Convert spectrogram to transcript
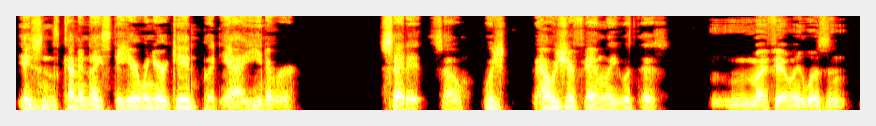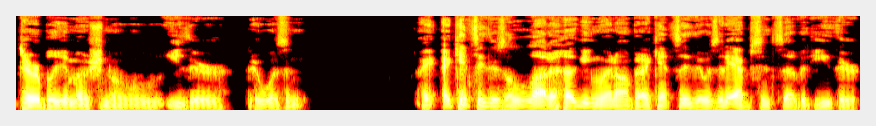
isn't kind of nice to hear when you're a kid. But yeah, he never said it. So, was how was your family with this? My family wasn't terribly emotional either. There wasn't. I, I can't say there's a lot of hugging went on, but I can't say there was an absence of it either.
